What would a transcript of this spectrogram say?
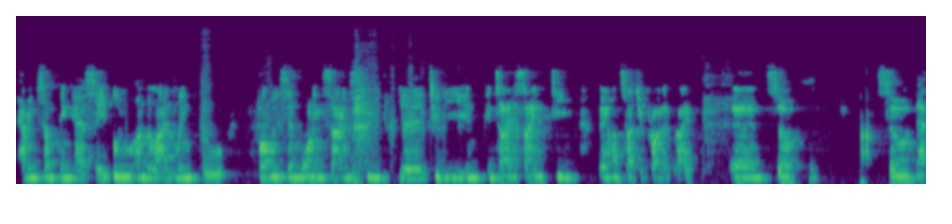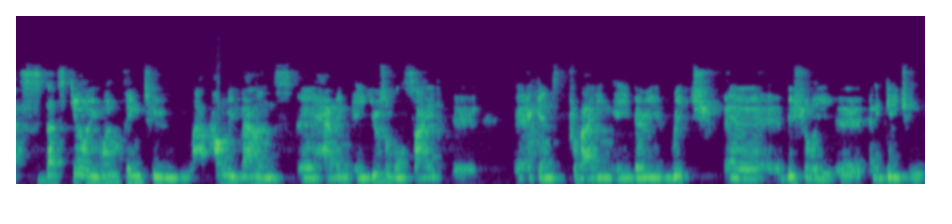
having something as a blue underlined link will probably send warning signs to the, to the in, entire design team uh, on such a product, right? Um, so so that's that's generally one thing to how do we balance uh, having a usable site uh, against providing a very rich, uh, visually uh, and engaging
